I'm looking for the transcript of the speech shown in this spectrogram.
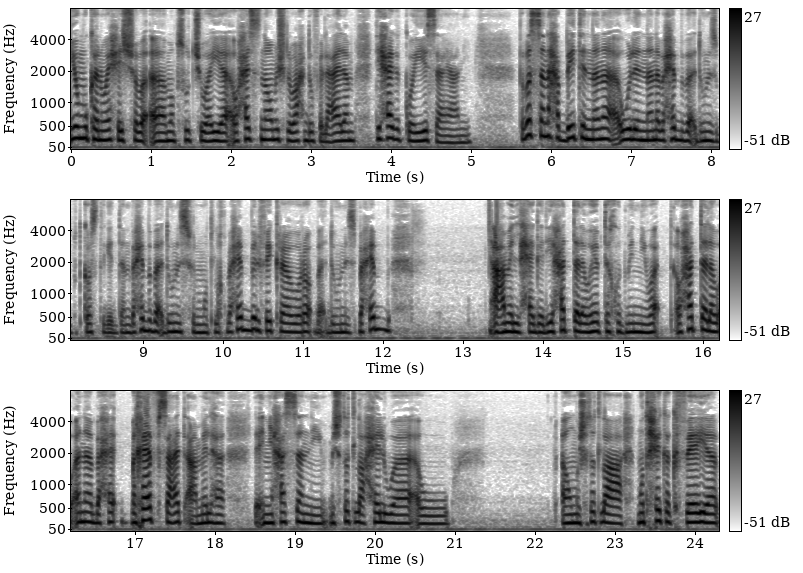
يومه كان وحش فبقى مبسوط شوية أو حاسس إن هو مش لوحده في العالم دي حاجة كويسة يعني. فبس أنا حبيت إن أنا أقول إن أنا بحب بقدونس بودكاست جدا بحب بقدونس في المطلق بحب الفكرة وراء بقدونس بحب أعمل الحاجة دي حتى لو هي بتاخد مني وقت أو حتى لو أنا بح... بخاف ساعات أعملها لأني حاسة إني مش هتطلع حلوة أو أو مش هتطلع مضحكة كفاية.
